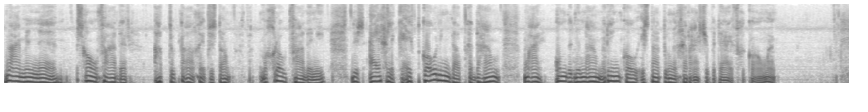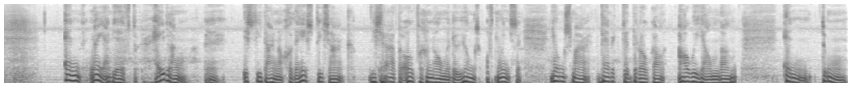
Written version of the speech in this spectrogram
Maar mijn eh, schoonvader had totaal geen verstand. Mijn grootvader niet. Dus eigenlijk heeft Koning dat gedaan. Maar onder de naam Rinko is daar toen een garagebedrijf gekomen. En nou ja, die heeft heel lang... eh, is die daar nog geweest, die zaak. Die is later overgenomen door Jongs... Of tenminste, Jongsma werkte er ook al. Oude Jan dan. En toen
